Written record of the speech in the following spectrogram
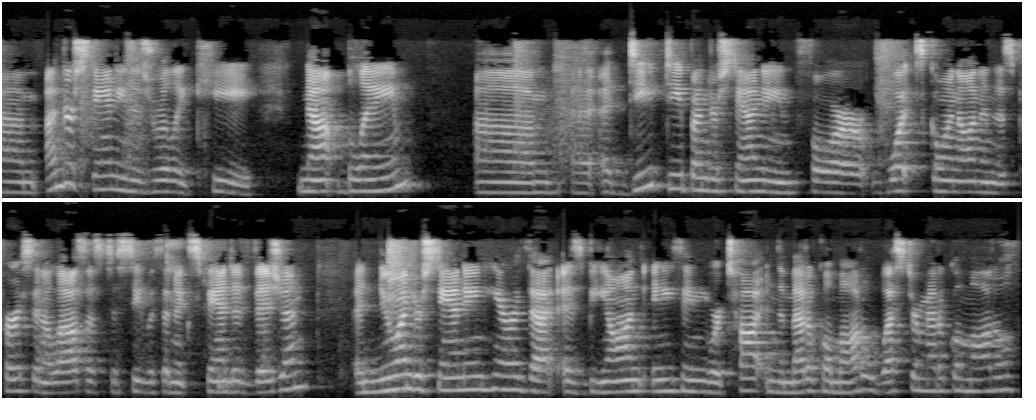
Um, understanding is really key, not blame. Um, a, a, deep, deep understanding for what's going on in this person allows us to see with an expanded vision a new understanding here that is beyond anything we're taught in the medical model, Western medical model,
